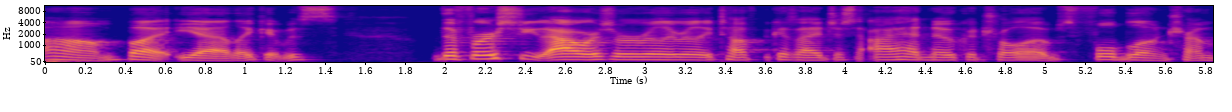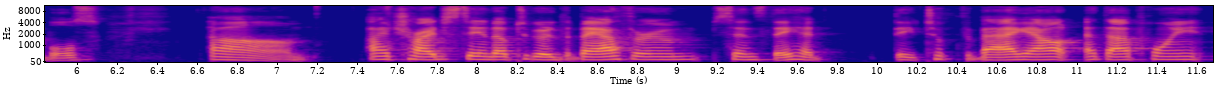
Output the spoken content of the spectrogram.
um, but yeah, like, it was the first few hours were really, really tough because I just I had no control, I was full-blown trembles. Um, I tried to stand up to go to the bathroom since they had they took the bag out at that point,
